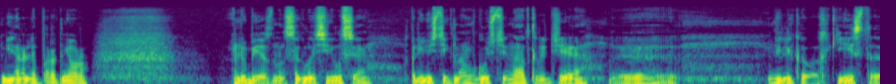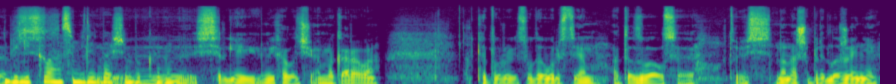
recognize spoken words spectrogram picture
генеральный партнер любезно согласился привести к нам в гости на открытие э, великого хоккеиста. Великого, на самом деле, большой буквы. Сергея Михайловича Макарова, который с удовольствием отозвался то есть, на наше предложение.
